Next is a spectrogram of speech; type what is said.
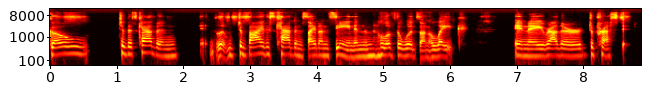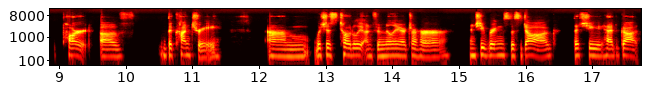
go to this cabin to buy this cabin sight unseen in the middle of the woods on a lake in a rather depressed part of the country, um, which is totally unfamiliar to her. And she brings this dog that she had got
